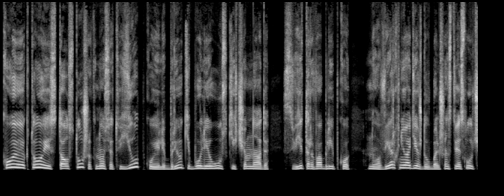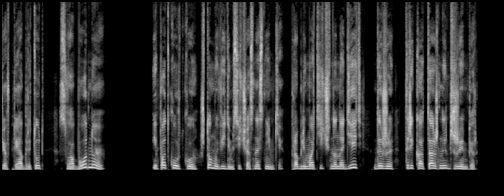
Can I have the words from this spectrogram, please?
кое-кто из толстушек носят юбку или брюки более узкие, чем надо, свитер в облипку, но верхнюю одежду в большинстве случаев приобретут свободную. И под куртку, что мы видим сейчас на снимке, проблематично надеть даже трикотажный джемпер.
